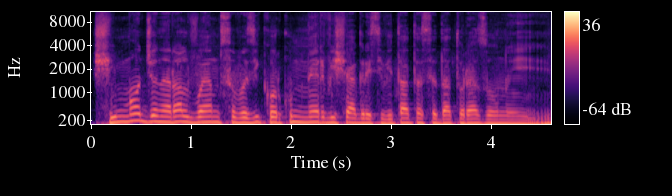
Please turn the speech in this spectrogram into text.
și, în mod general, voiam să vă zic că oricum nervii și agresivitatea se datorează unui,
